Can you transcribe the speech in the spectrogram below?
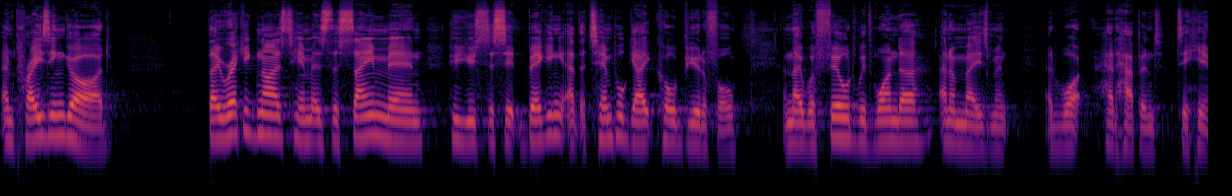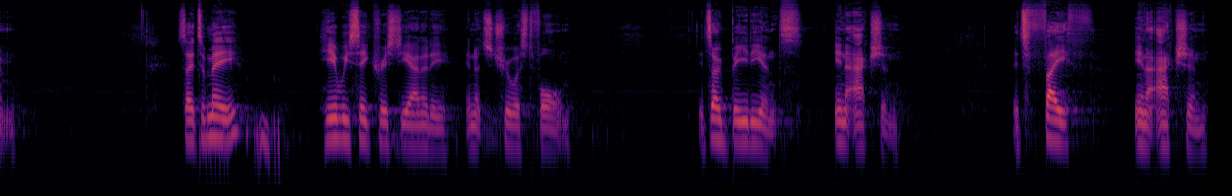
and praising God, they recognized him as the same man who used to sit begging at the temple gate called Beautiful, and they were filled with wonder and amazement at what had happened to him. So, to me, here we see Christianity in its truest form it's obedience in action, it's faith in action.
